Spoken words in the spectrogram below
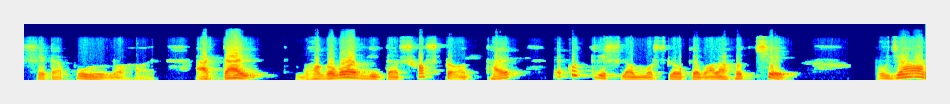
সেটা পূর্ণ হয়। আর তাই ভগবদ গীতার ষষ্ঠ অধ্যায়ের একত্রিশ নম্বর শ্লোকে বলা হচ্ছে, পূজার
